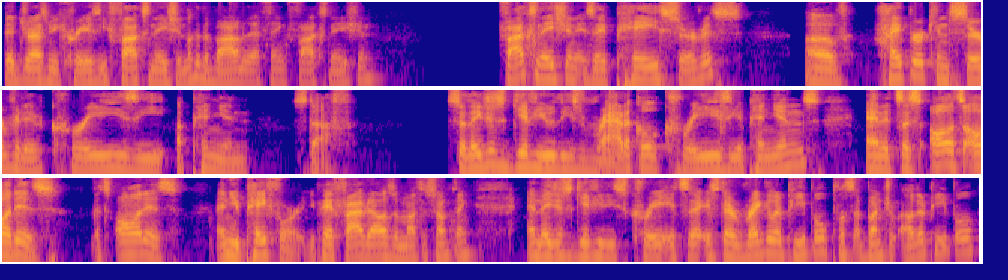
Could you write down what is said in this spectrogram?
That drives me crazy. Fox Nation. Look at the bottom of that thing. Fox Nation. Fox Nation is a pay service of hyper conservative, crazy opinion stuff. So they just give you these radical, crazy opinions, and it's just all it's all it is. That's all it is, and you pay for it. You pay five dollars a month or something, and they just give you these crazy. It's it's their regular people plus a bunch of other people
